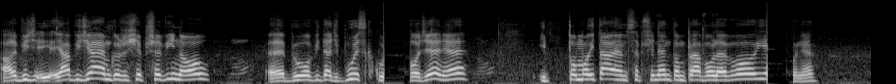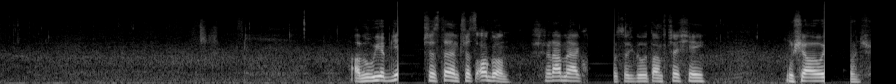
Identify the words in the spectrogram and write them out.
Ale widzi... ja widziałem go, że się przewinął. E, było widać błysk kur... w wodzie, nie? I pomojtałem se przynętą prawo-lewo i jebło, nie? A był jebnięty przez ten, przez ogon. Szramę jak coś go tam wcześniej musiało jebnąć.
